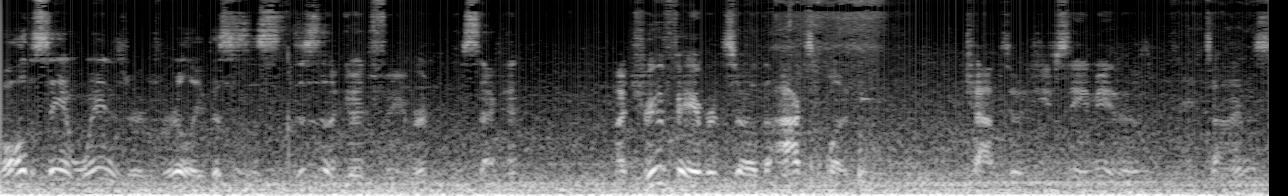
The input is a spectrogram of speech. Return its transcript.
Of all the Samuel Windsors, really, this is a, this is a good favorite. The second, my true favorites are the Oxblood cap toes. You've seen me those times.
